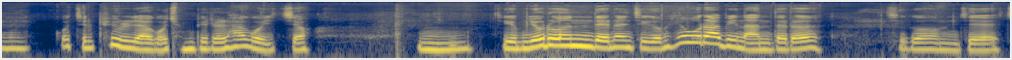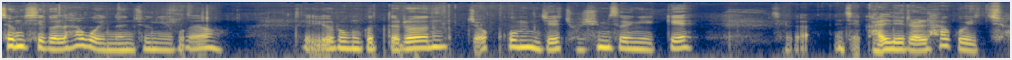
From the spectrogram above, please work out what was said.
예, 꽃을 피우려고 준비를 하고 있죠. 음, 지금 요런 데는 지금 해오라비 난들을 지금 이제 정식을 하고 있는 중이고요. 이런 것들은 조금 이제 조심성 있게 제가 이제 관리를 하고 있죠.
